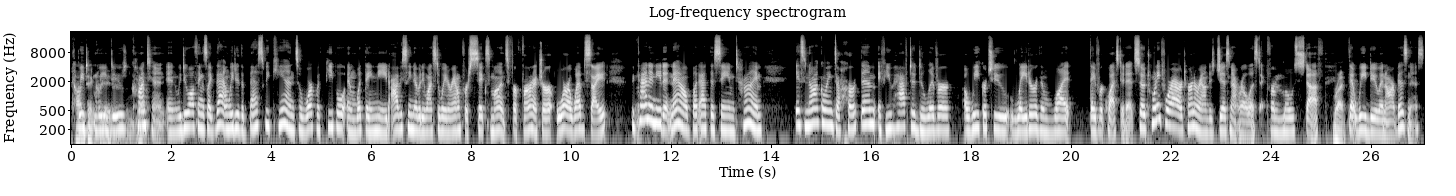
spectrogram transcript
Content we, we do and- yeah. content and we do all things like that and we do the best we can to work with people and what they need. Obviously, nobody wants to wait around for 6 months for furniture or a website we kind of need it now, but at the same time, it's not going to hurt them if you have to deliver a week or two later than what they've requested it. So 24 hour turnaround is just not realistic for most stuff right. that we do in our business.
